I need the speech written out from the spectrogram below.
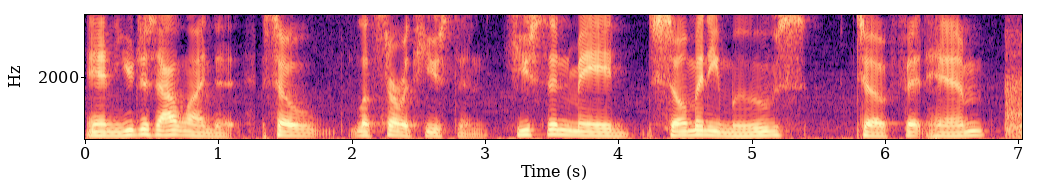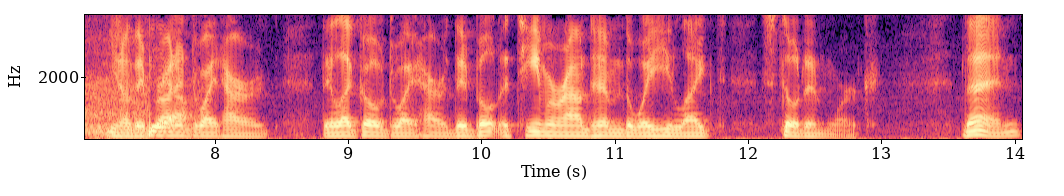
And you just outlined it. So let's start with Houston. Houston made so many moves to fit him. You know, they brought Yeah. in Dwight Howard. They let go of Dwight Howard. They built a team around him the way he liked. Still didn't work. Then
